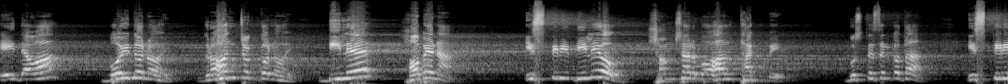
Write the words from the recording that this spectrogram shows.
এই দেওয়া বৈধ নয়, গ্রহণযোগ্য নয়। দিলে হবে না। স্ত্রী দিলেও সংসার বহাল থাকবে। বুঝতেছেন কথা? স্ত্রী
